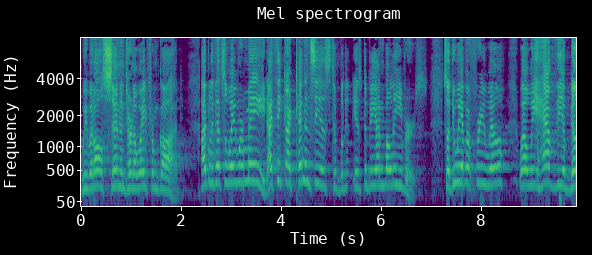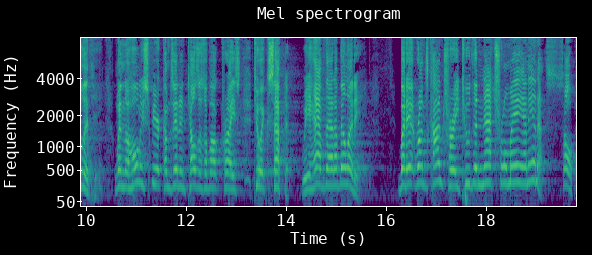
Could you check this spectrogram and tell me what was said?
we would all sin and turn away from God. I believe that's the way we're made. I think our tendency is to, is to be unbelievers. So, do we have a free will? Well, we have the ability, when the Holy Spirit comes in and tells us about Christ, to accept it. We have that ability. But it runs contrary to the natural man in us. So,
